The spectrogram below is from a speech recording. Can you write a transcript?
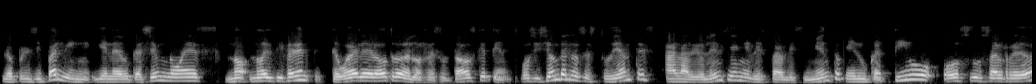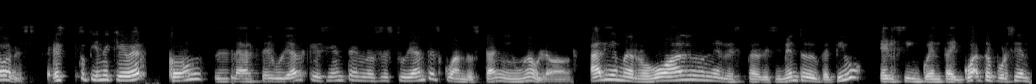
lo principal y en, la educación no es, no, no es diferente. Te voy a leer otro de los resultados que tiene. Exposición de los estudiantes a la violencia en el establecimiento educativo o sus alrededores. Esto tiene que ver con la seguridad que sienten los estudiantes cuando están en un aula. ¿Alguien me robó algo en el establecimiento educativo? El 54%.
